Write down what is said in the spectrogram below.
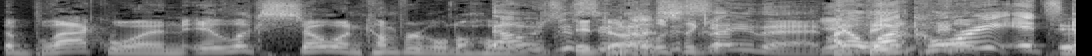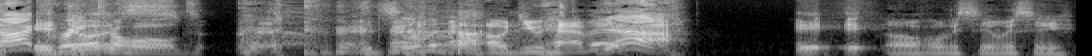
the black one, it looks so uncomfortable to hold. I was just It about does. to Looks like say that. You I know what, Corey? It's It- not it great does- to hold. it's a little bit. Oh, do you have it? yeah. It, it, Oh, let me see. Let me see.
